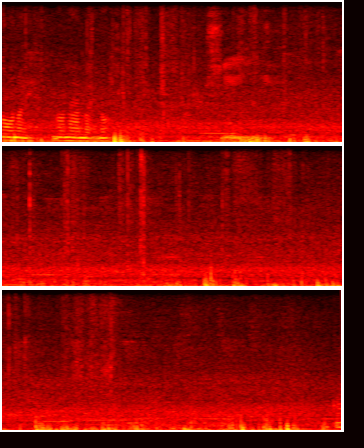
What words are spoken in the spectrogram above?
รอหน่อย รอนานหน่อยเนาะโอเค ก็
